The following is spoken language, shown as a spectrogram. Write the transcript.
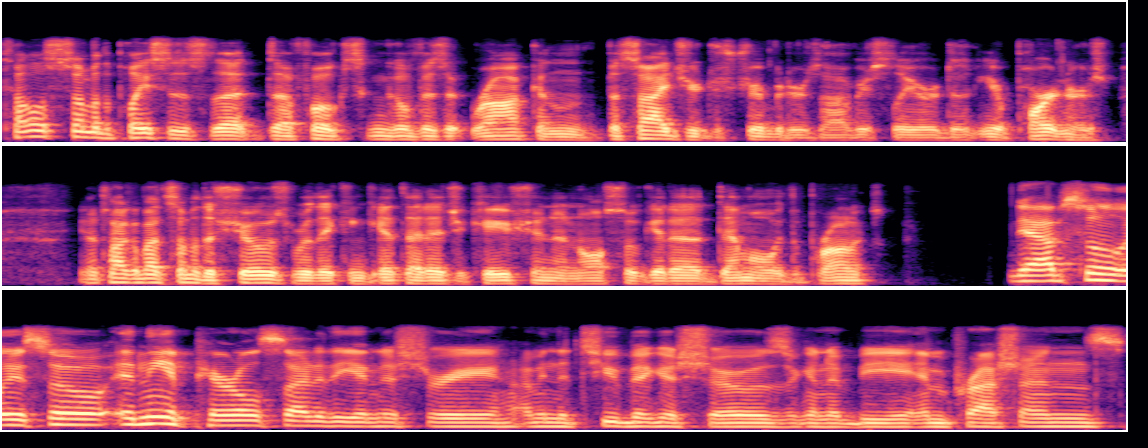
Tell us some of the places that uh, folks can go visit ROQ, and besides your distributors, obviously, or your partners. You know, talk about some of the shows where they can get that education and also get a demo of the products. Yeah, absolutely. So in the apparel side of the industry, I mean, the two biggest shows are going to be Impressions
